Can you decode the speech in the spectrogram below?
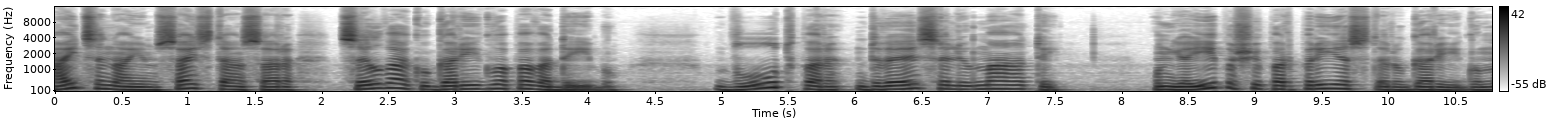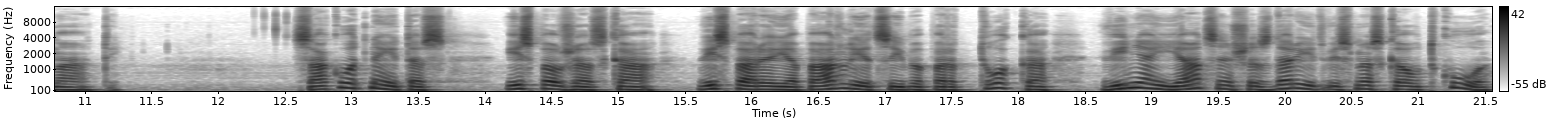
aicinājums saistās ar cilvēku garīgo pavadību, būt par dvēseļu māti, un ja īpaši par priesteru garīgu māti. Sākotnēji tas izpaužās kā vispārējā pārliecība par to, ka viņai jācenšas darīt vismaz kaut ko,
